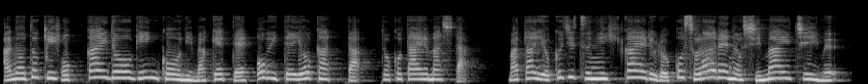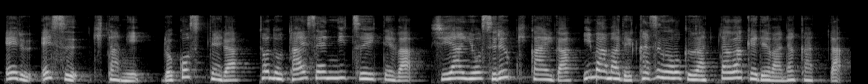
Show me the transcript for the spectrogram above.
あの時北海道銀行に負けておいて良かった、と答えました。また翌日に控えるロコ・ソラーレの姉妹チーム、LS 北見、ロコステラとの対戦については、試合をする機会が今まで数多くあったわけではなかった。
